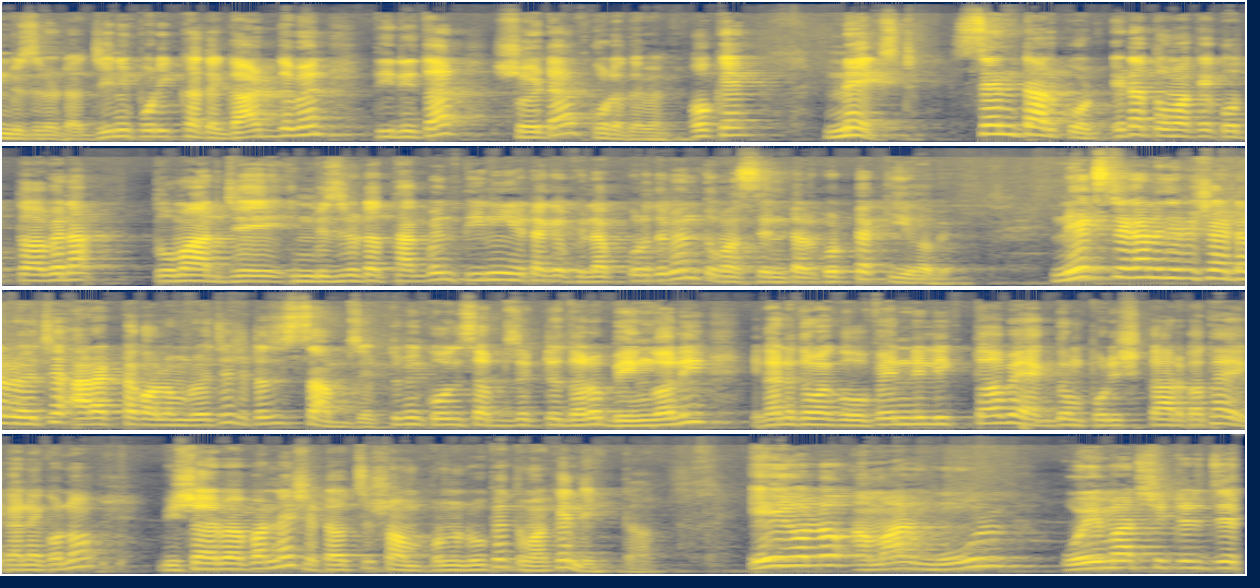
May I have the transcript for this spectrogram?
invigilator যিনি পরীক্ষাতে গার্ড দেবেন, তিনি তার সইটা করে দেবেন। ওকে নেক্সট সেন্টার কোড, এটা তোমাকে করতে হবে না। তোমার যে ইনভিজিলেটর থাকবেন, তিনি এটাকে ফিল আপ করে দেবেন, তোমার সেন্টার কোডটা কী হবে। নেক্সট এখানে যে বিষয়টা রয়েছে আর একটা কলম রয়েছে, সেটা হচ্ছে সাবজেক্ট। তুমি কোন সাবজেক্টে ধরো, বেঙ্গলি, এখানে তোমাকে ওপেনলি লিখতে হবে, একদম পরিষ্কার কথা, এখানে কোনো বিষয়ের ব্যাপার নেই, সেটা হচ্ছে সম্পূর্ণরূপে তোমাকে লিখতে হবে। এই হলো আমার মূল ওয়েমার্কশিটের যে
